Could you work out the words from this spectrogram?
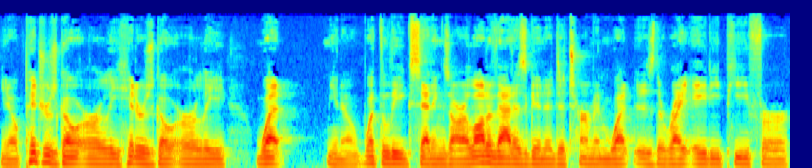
you know, pitchers go early, hitters go early, what, you know, what the league settings are. A lot of that is going to determine what is the right ADP for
